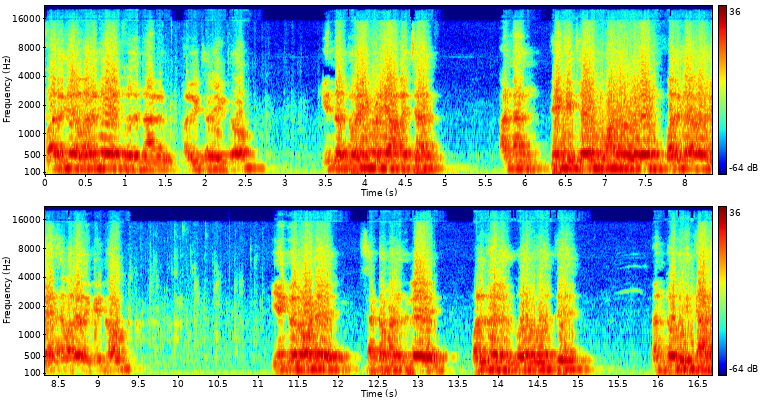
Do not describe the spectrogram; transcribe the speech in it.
வருக வருக என்பது நாங்கள் மகிழ்ச்சி அடைகிறோம் இந்த துறையினுடைய அமைச்சர் அண்ணன் தேனி ஜெயக்குமார் அவர்களையும் வருக வருக என வரவேற்கின்றோம். எங்களோடு சட்டமன்றத்திலே பல்வேறு குரல் கொடுத்து தன் தொகுதிக்காக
